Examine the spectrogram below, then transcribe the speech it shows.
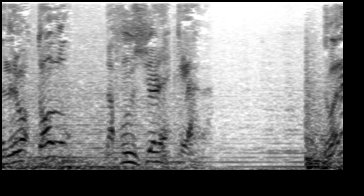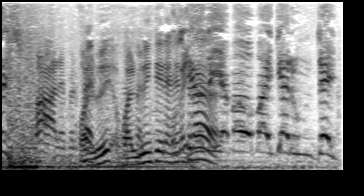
tendremos todo, las funciones claras. ¿Te parece? Vale, Juan Luis, Juan Luis tienes Porque yo no te he entrada. llamado para echar un techo.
